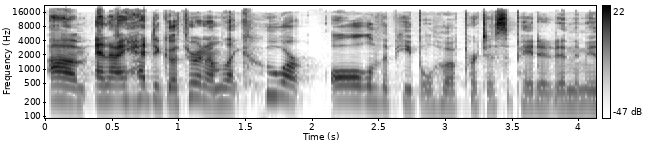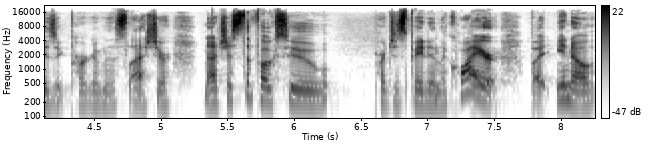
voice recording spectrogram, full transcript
um, and I had to go through and I'm like, who are all of the people who have participated in the music program this last year? Not just the folks who participate in the choir, but you know,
